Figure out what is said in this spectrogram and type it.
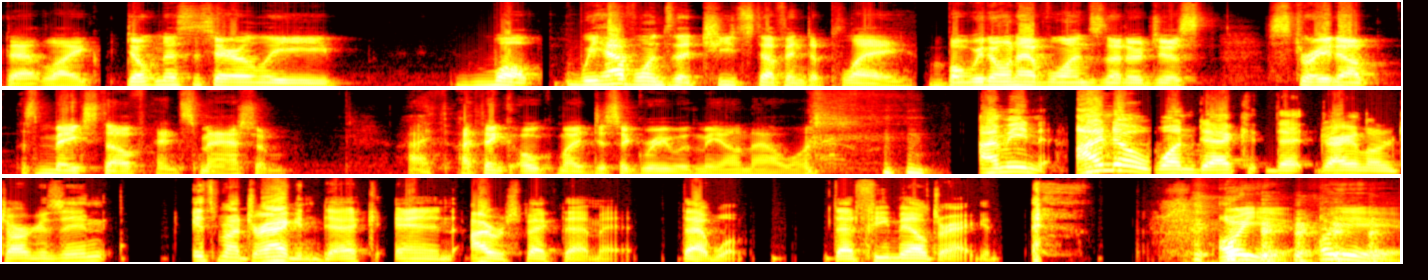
that like don't necessarily well, we have ones that cheat stuff into play, but we don't have ones that are just straight up make stuff and smash them. I, I think Oak might disagree with me on that one. I mean, I know one deck that Dragon Lord Atarka's in. It's my dragon deck, and I respect that man, that woman, that female dragon. Oh yeah, oh yeah, yeah.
